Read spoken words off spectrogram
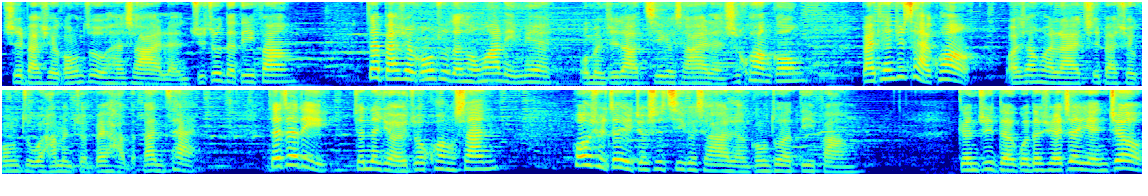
是白雪公主和小矮人居住的地方。在白雪公主的童话里面，我们知道七个小矮人是矿工，白天去采矿，晚上回来吃白雪公主为他们准备好的饭菜。在这里，真的有一座矿山，或许这里就是七个小矮人工作的地方。根据德国的学者研究，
